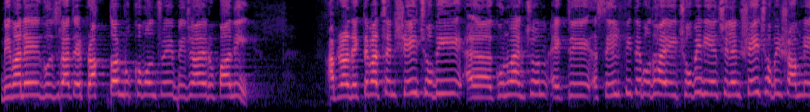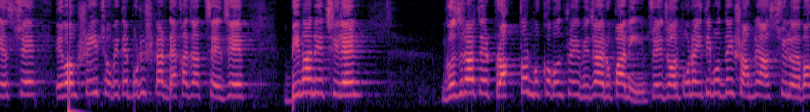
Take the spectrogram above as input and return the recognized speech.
বিমানে গুজরাটের প্রাক্তন মুখ্যমন্ত্রী বিজয় রূপানী আপনারা দেখতে পাচ্ছেন সেই ছবি কোনো একজন একটি সেলফিতে বোধহয় এই ছবি নিয়েছিলেন। সেই ছবি সামনে এসছে এবং সেই ছবিতে পরিষ্কার দেখা যাচ্ছে যে বিমানে ছিলেন গুজরাটের প্রাক্তন মুখ্যমন্ত্রী বিজয় রূপানী। যে জল্পনা ইতিমধ্যেই সামনে আসছিল এবং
